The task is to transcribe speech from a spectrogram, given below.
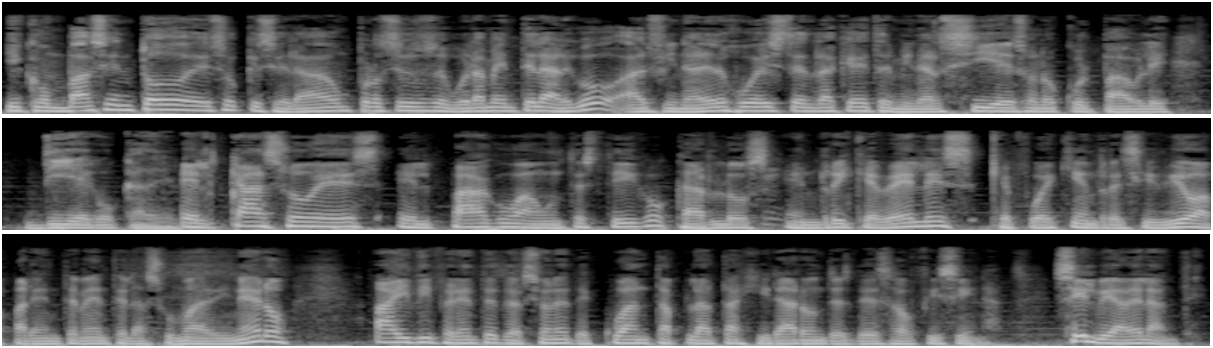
y con base en todo eso, que será un proceso seguramente largo, al final el juez tendrá que determinar si es o no culpable Diego Cadena. El caso es el pago a un testigo, Carlos Enrique Vélez, que fue quien recibió aparentemente la suma de dinero. Hay diferentes versiones de cuánta plata giraron desde esa oficina. Silvia, adelante.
